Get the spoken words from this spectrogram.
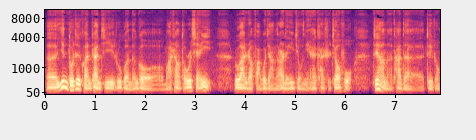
呃，印度这款战机如果能够马上投入现役，如果按照法国讲的，二零一九年开始交付，这样呢，它的这种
